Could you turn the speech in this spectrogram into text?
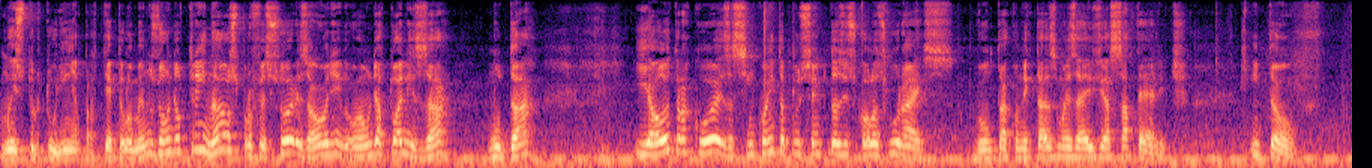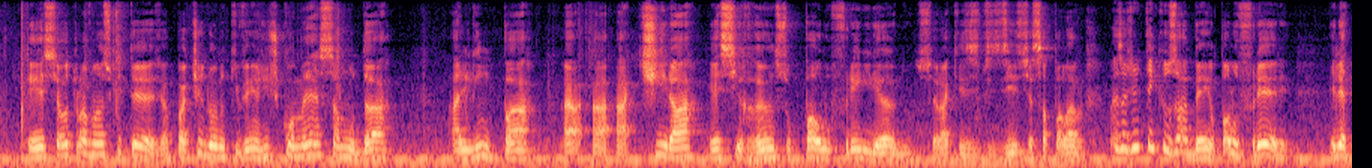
Uma estruturinha para ter pelo menos onde eu treinar os professores, aonde, onde atualizar, mudar. E a outra coisa, 50% das escolas rurais vão estar conectadas, mas aí via satélite. Então, esse é outro avanço que teve. A partir do ano que vem, a gente começa a mudar, a limpar, a, a, a tirar esse ranço paulo freiriano. Será que existe essa palavra? Mas a gente tem que usar bem. O Paulo Freire, ele é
